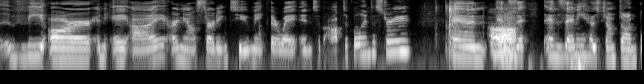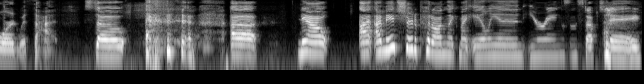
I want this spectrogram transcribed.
VR and AI are now starting to make their way into the optical industry, and and oh Z- and Zenni has jumped on board with that. So, uh, now I, I made sure to put on like my alien earrings and stuff today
